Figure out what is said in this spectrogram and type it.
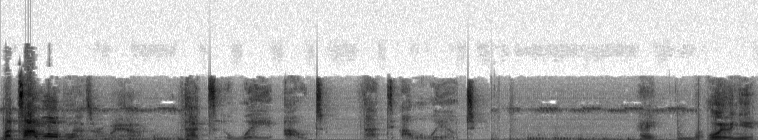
Patamu hapo. That's our way out. That way out. That our way out. Hey, oye Wewe wenyewe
